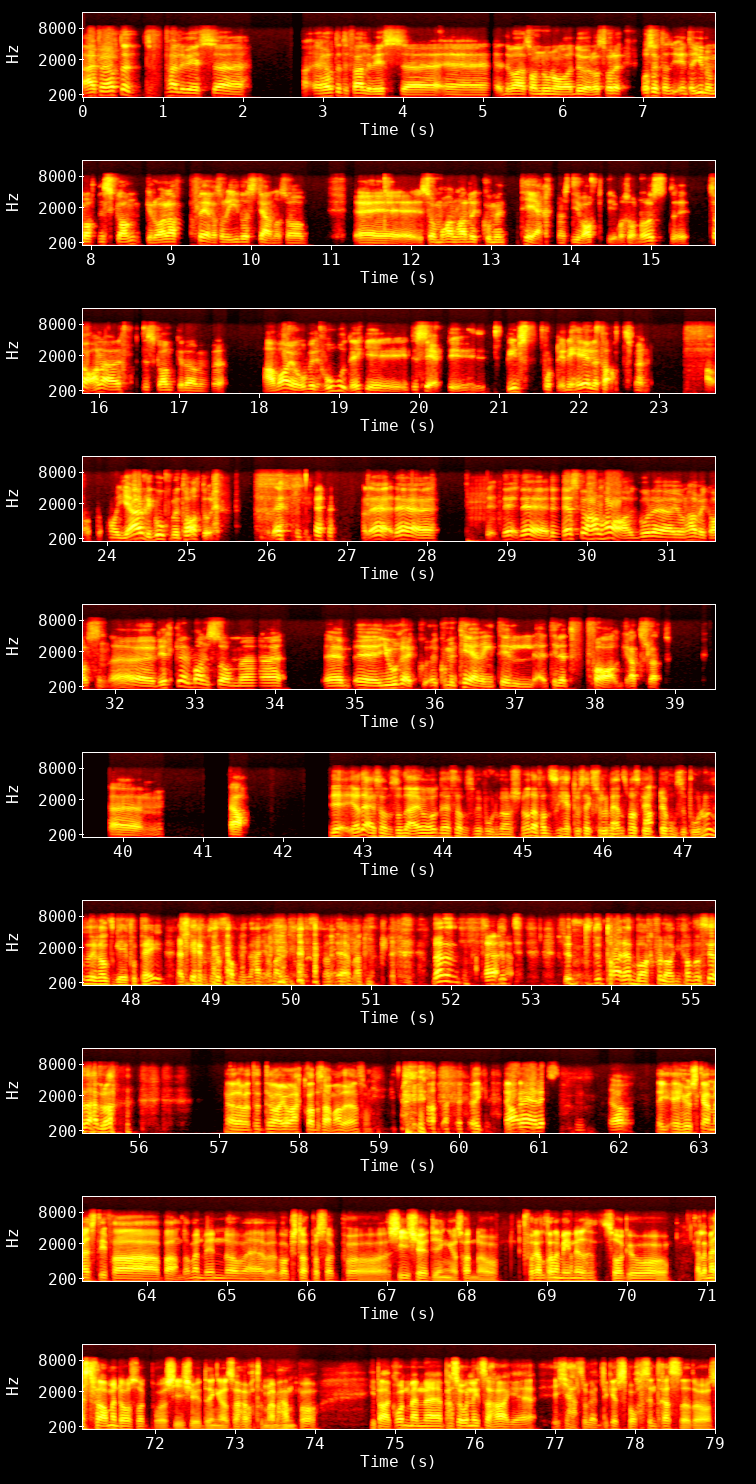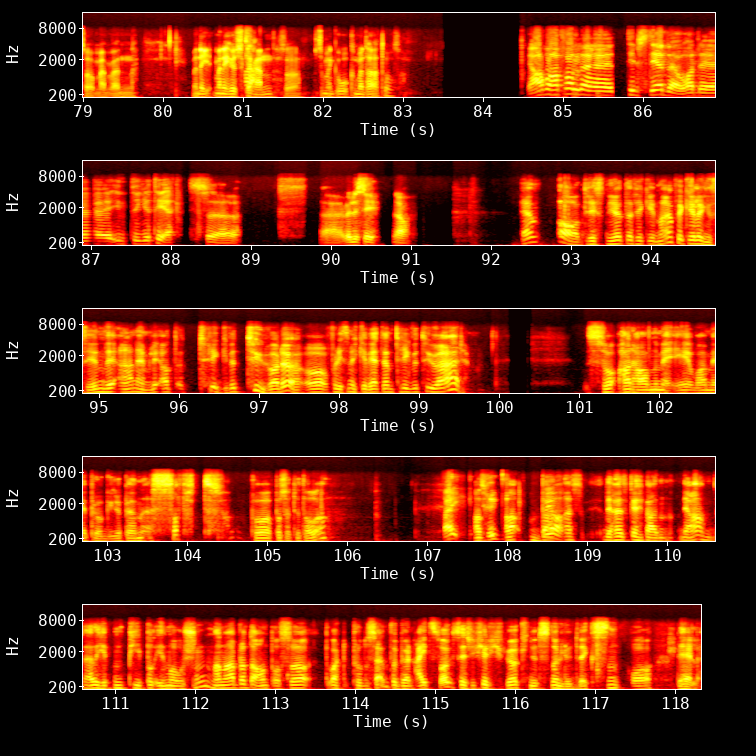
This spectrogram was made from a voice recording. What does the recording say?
Nei, for jeg hørte tilfeldigvis eh, Jeg hørte tilfeldigvis eh, eh, Det var sånn nå når han var død, og så var det også intervju, med Martin Skanke, da, eller flere sånne idrettsstjerner som, eh, som han hadde kommentert mens de var aktive og sånn. Og da sa han der til Skanke da Han var jo overhodet ikke interessert i bilsport i det hele tatt, men han var en jævlig god kommentator. Det, det, det, det skal han ha, gode Jon Hervik Karlsen. Virkelig en mann som eh, eh, gjorde kommentering til, til et fag, rett og slett. Um, Det, ja, det er, samme som, det er jo det er samme som i pornobransjen òg. Det er faktisk heteroseksuelle menn som har spilt ja. homseporno. så Det kalles gay for pay. Jeg skal ikke helt sammenligne her Jan Erik Karlsen det, men, men du, du, du tar en bak for laget, kan du si. Det er bra. Ja, det, var- det var jo akkurat det samme, det. Så. Jeg, ja, det jeg, er jeg, jeg husker mest fra barndommen min da vi vokste opp og så på skiskyting og sånn. og Foreldrene mine så jo eller mest før vi da så på skiskyting, og så hørte vi han på i bakgrunnen. Men eh, personlig så har jeg ikke hatt så veldig sportsinteresse. da, så, men, men, men, jeg, men jeg husker han så, som en god kommentator. Så. Ja, han var i hvert fall eh, til stede og hadde integritet, eh, eh, vil jeg si. Ja. En annen trist nyhet jeg fikk inn her for ikke lenge siden, det er nemlig at Trygve Tue er død. Og for de som ikke vet hvem Trygve Tue er, så har han med i, var med i prog-gruppen Saft på, på 70-tallet. Nei, Han- trygg. Ja, Ja. det hadde hiten 'People in Motion'. Han har bl.a. også vært produsent for Bjørn Eidsvåg, Cæsar Kyrkjebø, Knutsen og Ludvigsen og det hele.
